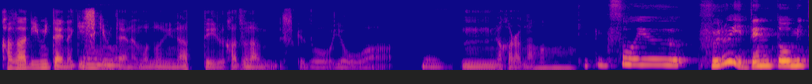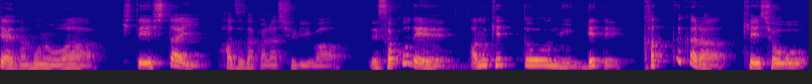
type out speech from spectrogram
飾りみたいな儀式みたいなものになっているはずなんですけど、うん、要は。うん、だからな結局そういう古い伝統みたいなものは否定したいはずだから、首里は。で、そこで、あの決闘に出て、勝ったから継承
